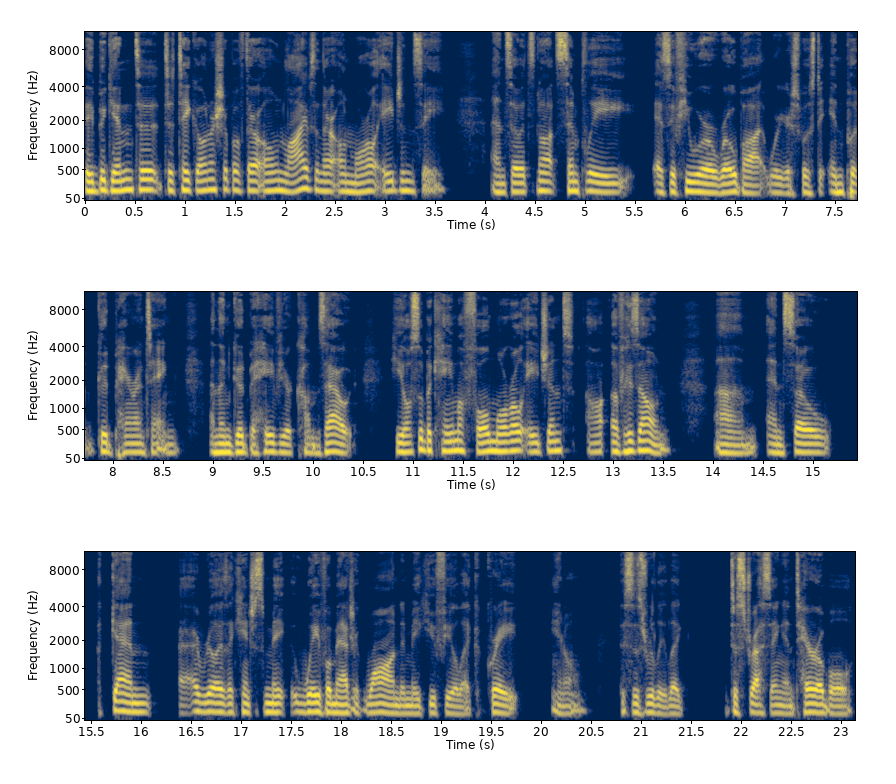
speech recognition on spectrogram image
they begin to, to take ownership of their own lives and their own moral agency. And so it's not simply as if you were a robot where you're supposed to input good parenting and then good behavior comes out he also became a full moral agent uh, of his own. Um, and so, again, I realize I can't just make, wave a magic wand and make you feel like, great, you know, this is really like distressing and terrible,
